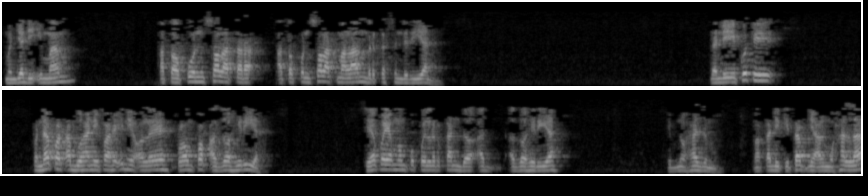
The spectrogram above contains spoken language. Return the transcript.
menjadi imam ataupun salat ataupun salat malam berkesendirian. Dan diikuti pendapat Abu Hanifah ini oleh kelompok Az-Zahiriyah. Siapa yang mempopulerkan doa Az-Zahiriyah? Ibnu Hazm. Maka di kitabnya Al-Muhalla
